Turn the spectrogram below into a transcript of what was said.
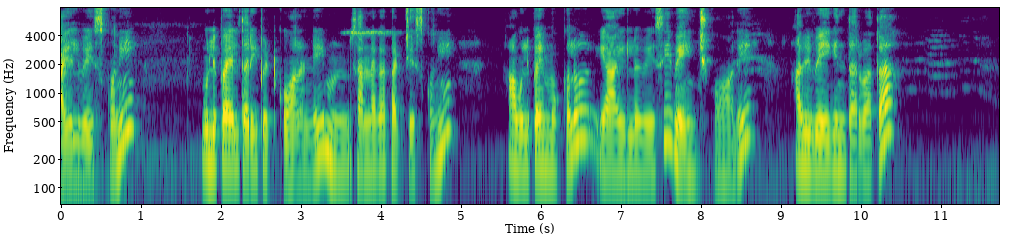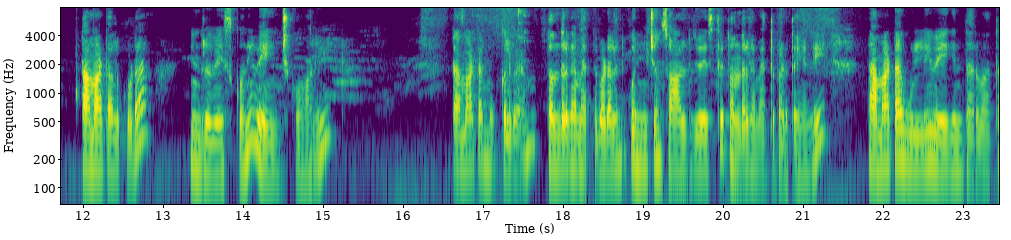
ఆయిల్ వేసుకొని ఉల్లిపాయలు తరిగి పెట్టుకోవాలండి. సన్నగా కట్ చేసుకొని ఆ ఉల్లిపాయ ముక్కలు ఈ ఆయిల్లో వేసి వేయించుకోవాలి. అవి వేగిన తర్వాత టమాటాలు కూడా ఇందులో వేసుకొని వేయించుకోవాలి. టమాటా ముక్కలు తొందరగా మెత్తబడాలంటే కొంచెం సాల్ట్ వేస్తే తొందరగా మెత్తపడతాయండి టమాటా ఉల్లి వేగిన తర్వాత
